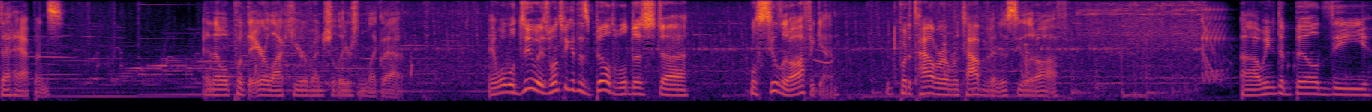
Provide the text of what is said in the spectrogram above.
that happens. And then we'll put the airlock here eventually or something like that. And what we'll do is once we get this built, we'll just, uh, we'll seal it off again. We can put a tile over top of it to seal it off. Uh, we need to build the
